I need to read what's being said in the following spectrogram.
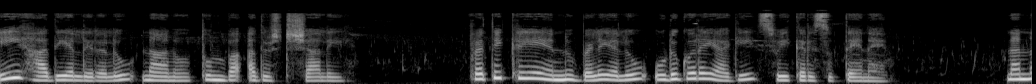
ಈ ಹಾದಿಯಲ್ಲಿರಲು ನಾನು ತುಂಬ ಅದೃಷ್ಟಶಾಲಿ. ಪ್ರತಿಕ್ರಿಯೆಯನ್ನು ಬೆಳೆಯಲು ಉಡುಗೊರೆಯಾಗಿ ಸ್ವೀಕರಿಸುತ್ತೇನೆ. ನನ್ನ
